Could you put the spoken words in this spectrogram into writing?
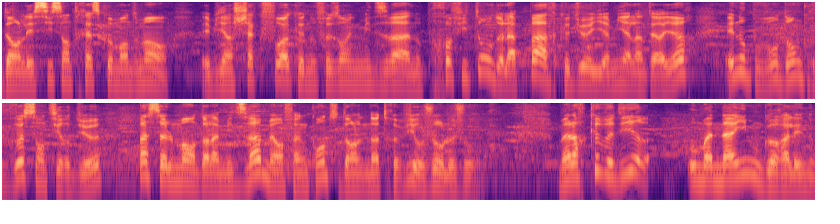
dans les 613 commandements, eh bien chaque fois que nous faisons une mitzvah, nous profitons de la part que Dieu y a mis à l'intérieur et nous pouvons donc ressentir Dieu, pas seulement dans la mitzvah, mais en fin de compte dans notre vie au jour le jour. Mais alors que veut dire Umanaim Goralenu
